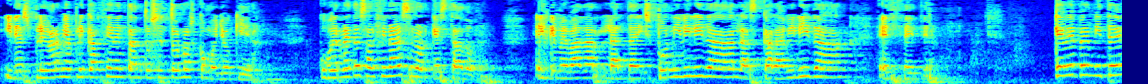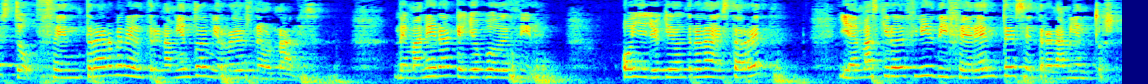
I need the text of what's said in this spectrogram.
y desplegar mi aplicación en tantos entornos como yo quiera. Kubernetes al final es el orquestador, el que me va a dar la disponibilidad, la escalabilidad, etc. ¿Qué me permite esto? Centrarme en el entrenamiento de mis redes neuronales. De manera que yo puedo decir, oye, yo quiero entrenar esta red y además quiero definir diferentes entrenamientos,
